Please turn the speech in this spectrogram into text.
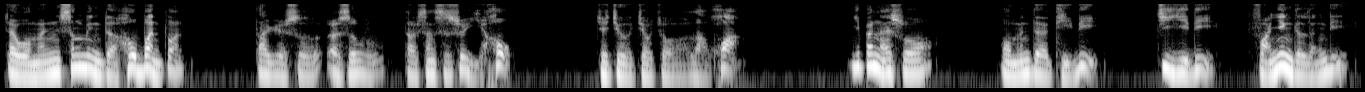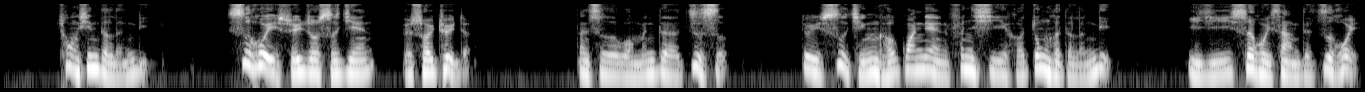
在我们生命的后半段，大约是二十五到三十岁以后，这就叫做老化。一般来说，我们的体力、记忆力、反应的能力、创新的能力是会随着时间而衰退的，但是我们的知识、对事情和观念分析和综合的能力，以及社会上的智慧，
